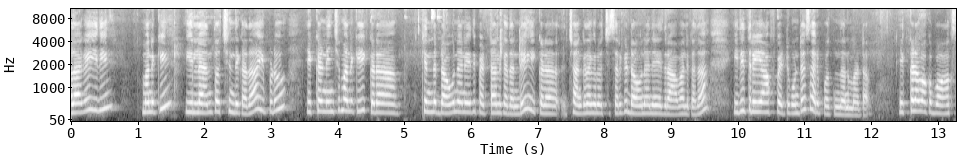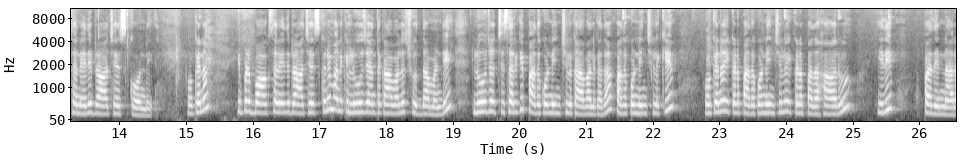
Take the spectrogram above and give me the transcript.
అలాగే ఇది మనకి ఈ లెంత్ వచ్చింది కదా. ఇప్పుడు ఇక్కడ నుంచి మనకి ఇక్కడ కింద డౌన్ అనేది పెట్టాలి కదండి. ఇక్కడ చంక దగ్గర వచ్చేసరికి డౌన్ అనేది రావాలి కదా. ఇది త్రీ హాఫ్ పెట్టుకుంటే సరిపోతుంది అనమాట ఇక్కడ ఒక బాక్స్ అనేది డ్రా చేసుకోండి. ఓకేనా? ఇప్పుడు బాక్స్ అనేది డ్రా చేసుకుని మనకి లూజ్ ఎంత కావాలో చూద్దామండి. లూజ్ వచ్చేసరికి పదకొండు ఇంచులు కావాలి కదా. పదకొండు ఇంచులకి ఓకేనా? ఇక్కడ పదకొండు ఇంచులు ఇక్కడ పదహారు ఇది పదిన్నర.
